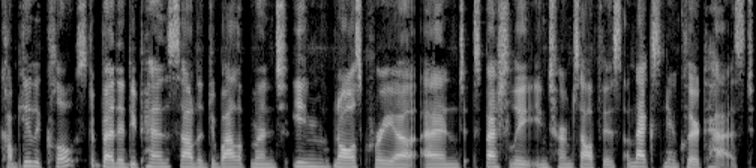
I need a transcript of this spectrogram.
completely closed, but it depends on the development in North Korea and especially in terms of its next nuclear test.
